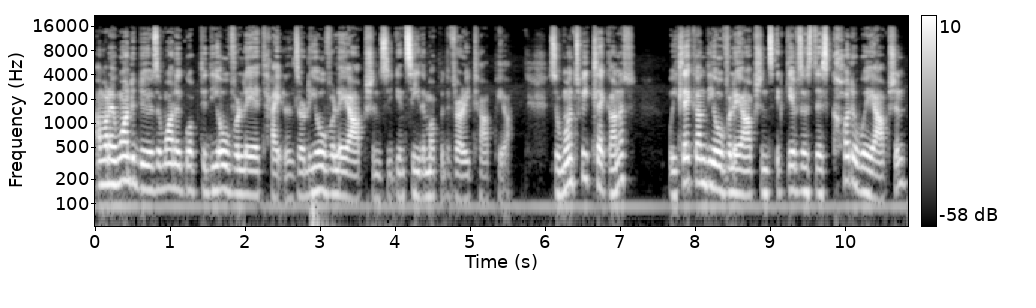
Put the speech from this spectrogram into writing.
And what I want to do is I want to go up to the overlay titles or the overlay options so you can see them up at the very top here. So once we click on it, we click on the overlay options, it gives us this cutaway option.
